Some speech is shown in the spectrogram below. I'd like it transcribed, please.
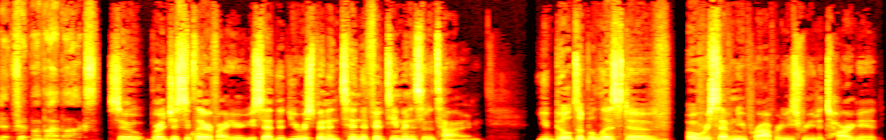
that fit my buy box. So, Brett, just to clarify here, you said that you were spending 10 to 15 minutes at a time. You built up a list of over 70 properties for you to target.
